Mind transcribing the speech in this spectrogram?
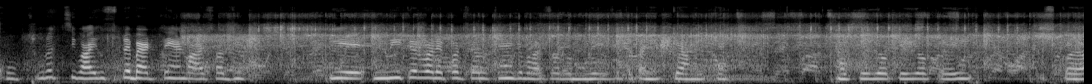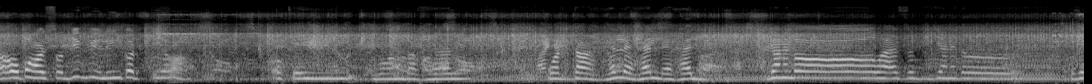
खूबसूरत सी बाइक उस पर बैठते हैं भाई साहब जी। ये मीटर वाले पर चलते हैं कि भाई साहब हम पता नहीं क्या मिलता है। ओके ओके ओके। ओ भाई साहब फीलिंग करती है वहाँ okay one the hell what the hell hell hell जाने दो भाई साहब जाने दो। ओके,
